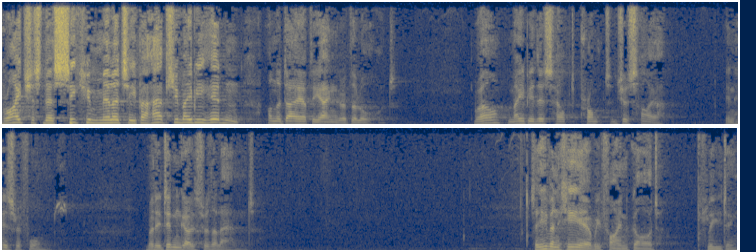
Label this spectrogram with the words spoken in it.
righteousness, seek humility. Perhaps you may be hidden on the day of the anger of the Lord. Well, maybe this helped prompt Josiah in his reforms. But it didn't go through the land. So even here we find God pleading.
